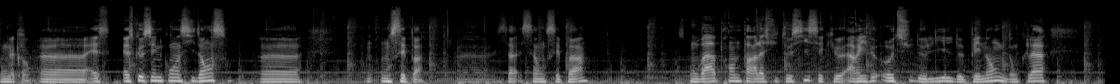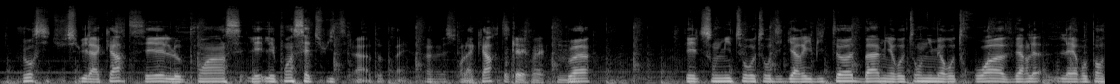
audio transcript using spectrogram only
Donc, est-ce que c'est une coïncidence? On ne sait pas. ça, ça, on ne sait pas. Ce qu'on va apprendre par la suite aussi, c'est que arrivé au-dessus de l'île de Penang, donc là, toujours si tu suis la carte, c'est le point, les, points 7-8 à peu près euh, sur la carte. Ok, ouais. Tu vois, il fait son demi-tour autour d'Igari-Bitod, bam, il retourne numéro 3 vers l'aéroport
